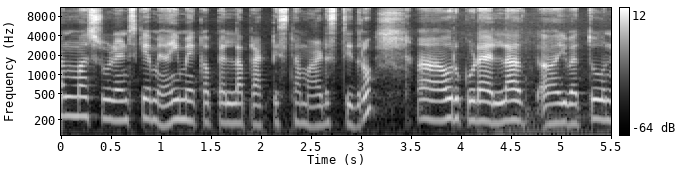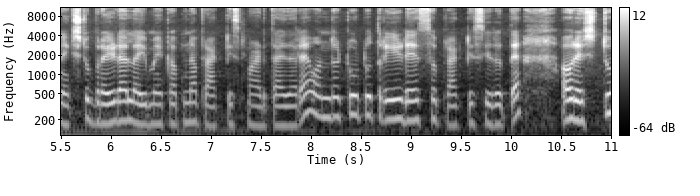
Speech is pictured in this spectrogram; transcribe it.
ನಮ್ಮ ಸ್ಟೂಡೆಂಟ್ಸ್ಗೆ ಐ ಮೇಕಪ್ ಎಲ್ಲ ಪ್ರಾಕ್ಟೀಸ್ನ ಮಾಡಿಸ್ತಿದ್ರು. ಅವರು ಕೂಡ ಎಲ್ಲ ಇವತ್ತು ನೆಕ್ಸ್ಟ್ ಬ್ರೈಡಲ್ ಐ ಮೇಕಪ್ನ ಪ್ರಾಕ್ಟೀಸ್ ಮಾಡ್ತಾ ಇದ್ದಾರೆ ಒಂದು two to three days practice ಇರುತ್ತೆ. ಅವರೆಷ್ಟು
